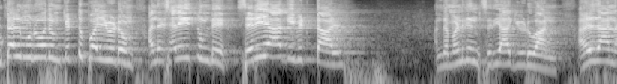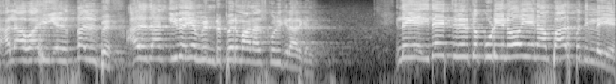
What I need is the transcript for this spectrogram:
உடல் முழுவதும் கெட்டு போய்விடும். அந்த சதை துண்டு சரியாகிவிட்டால் அந்த மனிதன் சரியாகி விடுவான். அதுதான் அலாவாகியல் கல்பு. அதுதான் இதயம் என்று பெருமானார் கூறுகிறார்கள் இந்த இதயத்தில் இருக்கக்கூடிய நோயை நாம் பார்ப்பதில்லையே.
